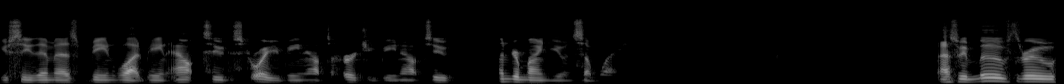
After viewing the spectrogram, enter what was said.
You see them as being what? Being out to destroy you, being out to hurt you, being out to undermine you in some way. As we move through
